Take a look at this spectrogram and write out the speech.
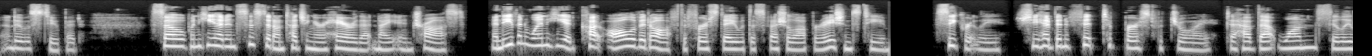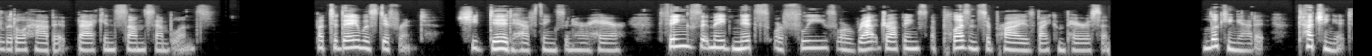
and it was stupid. So, when he had insisted on touching her hair that night in Trost, and even when he had cut all of it off the first day with the special operations team, secretly she had been fit to burst with joy to have that one silly little habit back in some semblance. But today was different. She did have things in her hair, things that made nits or fleas or rat droppings a pleasant surprise by comparison. Looking at it, touching it,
